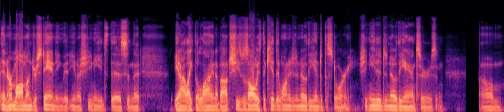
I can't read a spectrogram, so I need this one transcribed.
and her mom understanding that you know she needs this and that you know, I like the line about she was always the kid that wanted to know the end of the story. She needed to know the answers, and um,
